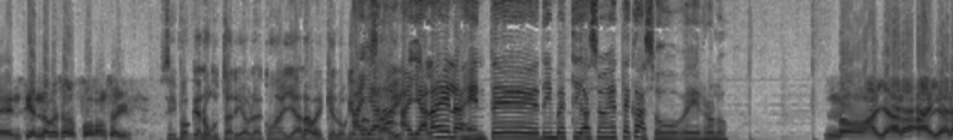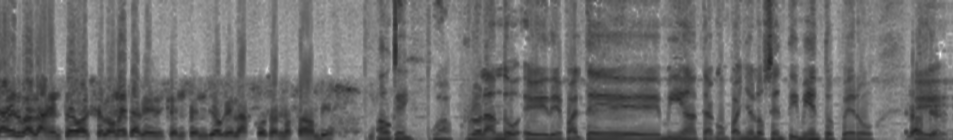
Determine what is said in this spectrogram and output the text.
eh, entiendo que eso lo puedo conseguir. Sí, porque nos gustaría hablar con Ayala, a ver qué es lo que pasa Ayala, ahí. Ayala es el agente de investigación en este caso, eh, Rolo. No, allá la, allá la, gente de Barceloneta que, que entendió que las cosas no estaban bien. Ok. Wow. Rolando, eh, de parte mía te acompañan los sentimientos, pero eh,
